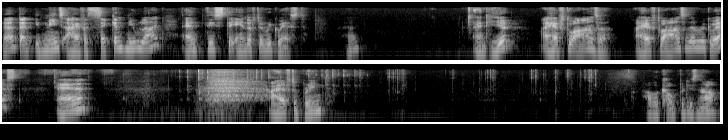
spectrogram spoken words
yeah, then it means I have a second new line and this is the end of the request. Yeah. And here I have to answer. I have to answer the request and I have to print I will copy this now.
